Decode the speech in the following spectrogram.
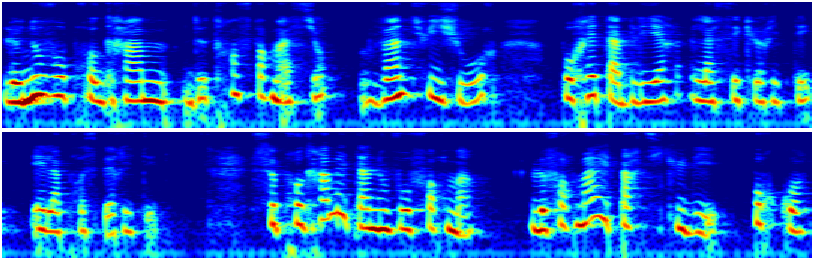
le nouveau programme de transformation 28 jours pour rétablir la sécurité et la prospérité. Ce programme est un nouveau format. Le format est particulier. Pourquoi?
